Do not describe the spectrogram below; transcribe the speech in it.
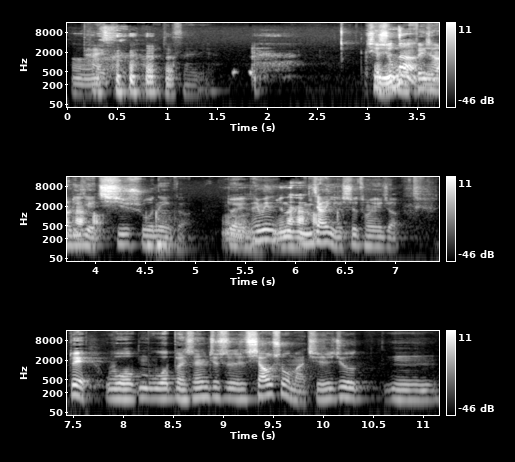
嗯太可怕了这三年。其实我非常理解七叔那个，对，嗯因为你讲影视从业者，对我我本身就是销售嘛，其实就嗯，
